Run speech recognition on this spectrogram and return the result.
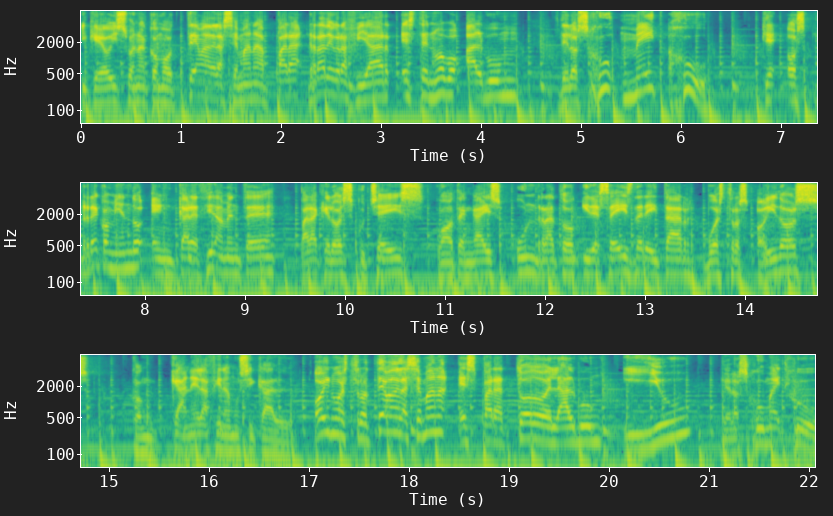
y que hoy suena como tema de la semana para radiografiar este nuevo álbum de los Who Made Who, que os recomiendo encarecidamente para que lo escuchéis cuando tengáis un rato y deseéis deleitar vuestros oídos con canela fina musical. Hoy nuestro tema de la semana es para todo el álbum You de los Who Made Who.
